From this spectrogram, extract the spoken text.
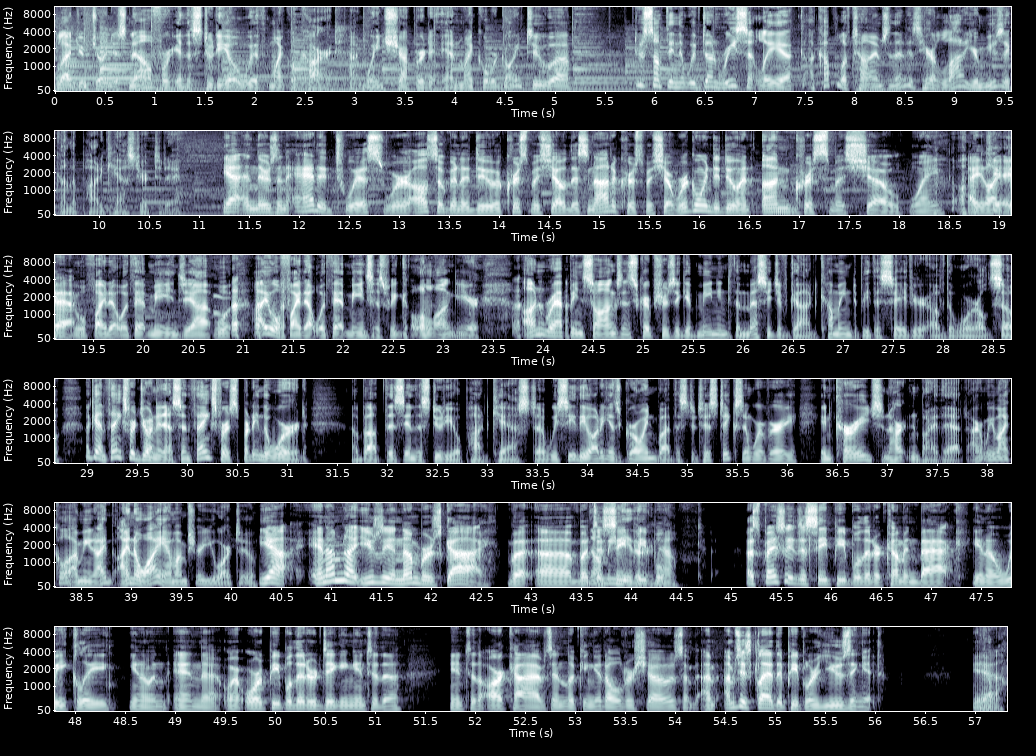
glad you've joined us now for In the Studio with Michael Card. I'm Wayne Shepherd, and Michael, we're going to uh, do something that we've done recently a, a couple of times, and that is hear a lot of your music on the podcast here today. Yeah, and there's an added twist. We're also going to do a Christmas show that's not a Christmas show. We're going to do an un-Christmas show, Wayne. How okay. you like that? We'll find out what that means. Yeah, well, I will find out what that means as we go along here. Unwrapping songs and scriptures that give meaning to the message of God coming to be the Savior of the world. So, again, thanks for joining us, and thanks for spreading the word about this in the studio podcast. Uh, we see the audience growing by the statistics, and we're very encouraged and heartened by that, aren't we, Michael? I mean, I, I know I am. I'm sure you are too. Yeah, and I'm not usually a numbers guy, but uh, but no, to see neither, people. Especially to see people that are coming back, you know, weekly, you know, and and uh, or, or people that are digging into the into the archives and looking at older shows. I'm I'm just glad that people are using it. yeah. yeah.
